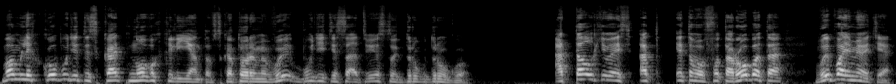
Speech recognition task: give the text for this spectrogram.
вам легко будет искать новых клиентов, с которыми вы будете соответствовать друг другу. Отталкиваясь от этого фоторобота, вы поймете,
